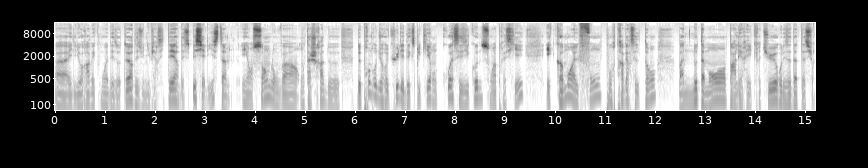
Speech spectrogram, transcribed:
il y aura avec moi des auteurs, des universitaires, des spécialistes, et ensemble on, va, on tâchera de, de prendre du recul et d'expliquer en quoi ces icônes sont appréciées et comment elles font pour traverser le temps, bah, notamment par les réécritures ou les adaptations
